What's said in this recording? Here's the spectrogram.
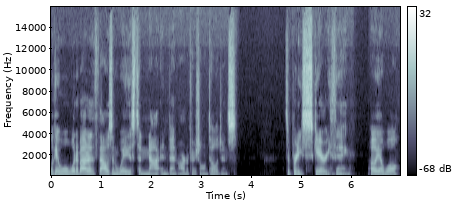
Okay, well, what about a thousand ways to not invent artificial intelligence? it's a pretty scary thing. Oh, yeah, well,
